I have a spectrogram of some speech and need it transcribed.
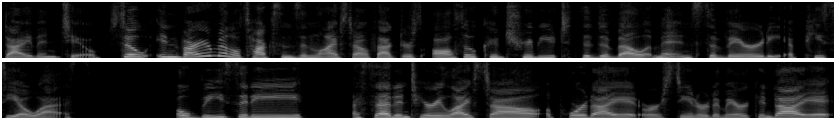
dive into. So, environmental toxins and lifestyle factors also contribute to the development and severity of PCOS. Obesity, a sedentary lifestyle, a poor diet, or a standard American diet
